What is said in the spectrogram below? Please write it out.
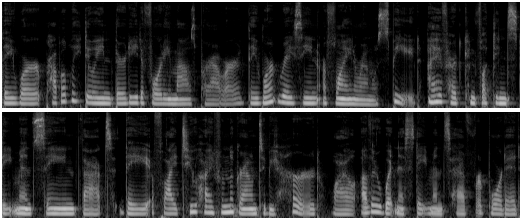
they were probably doing 30 to 40 miles per hour. They weren't racing or flying around with speed. I have heard conflicting statements saying that they fly too high from the ground to be heard, while other witness statements have reported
